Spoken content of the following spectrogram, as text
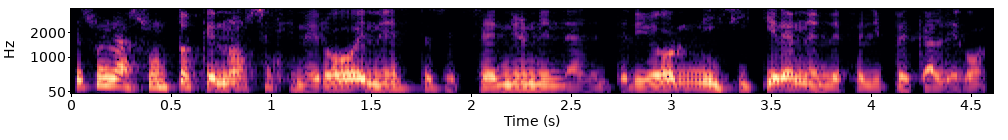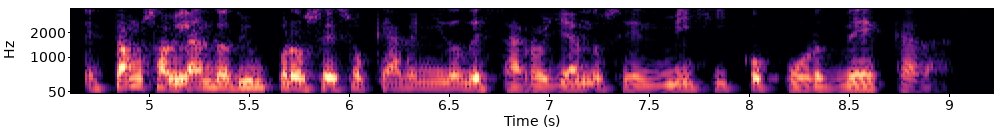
Es un asunto que no se generó en este sexenio ni en el anterior, ni siquiera en el de Felipe Calderón. Estamos hablando de un proceso que ha venido desarrollándose en México por décadas.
